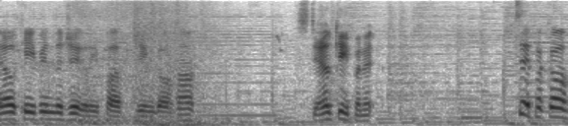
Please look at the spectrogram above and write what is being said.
Still keeping the Jigglypuff jingle, huh? Still keeping it. Typical.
